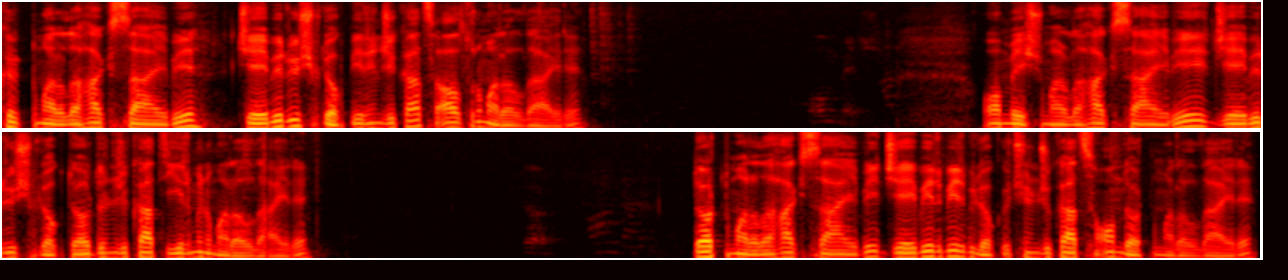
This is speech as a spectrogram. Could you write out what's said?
40 numaralı hak sahibi C1 3 blok 1. kat 6 numaralı daire. 15 numaralı hak sahibi C1 3 blok 4. kat 20 numaralı daire. 4 numaralı hak sahibi C1 1 blok 3. kat 14 numaralı daire.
